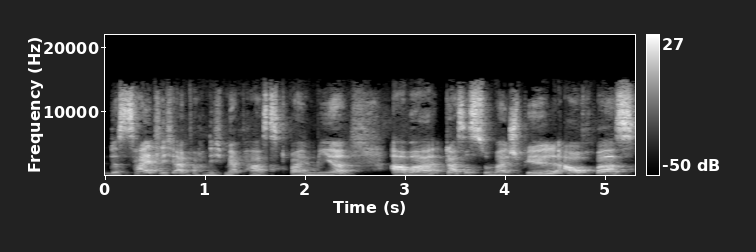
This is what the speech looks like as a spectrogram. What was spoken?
das zeitlich einfach nicht mehr passt bei mir. Aber das ist zum Beispiel auch was,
